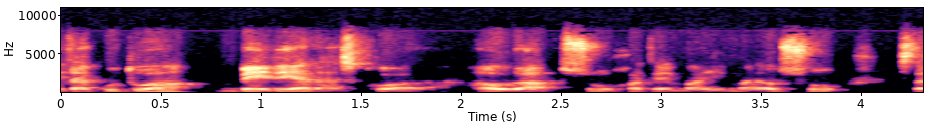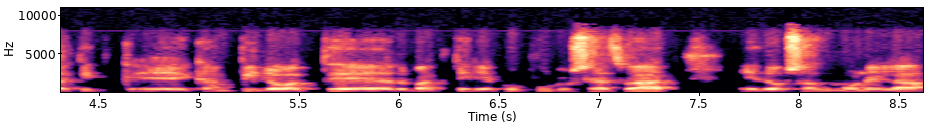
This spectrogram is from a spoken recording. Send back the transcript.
Eta akutua bere askoa da. Hau da, zu jaten balin badauzu, ez dakit, e, kampilobakter bakteriako puru bat, edo salmonela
